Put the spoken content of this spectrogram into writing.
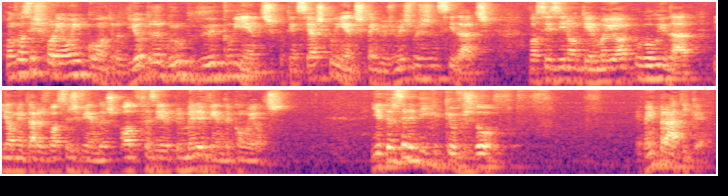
quando vocês forem ao encontro de outro grupo de clientes, potenciais clientes que têm as mesmas necessidades, vocês irão ter maior probabilidade de aumentar as vossas vendas ou de fazer a primeira venda com eles. E a terceira dica que eu vos dou é bem prática.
